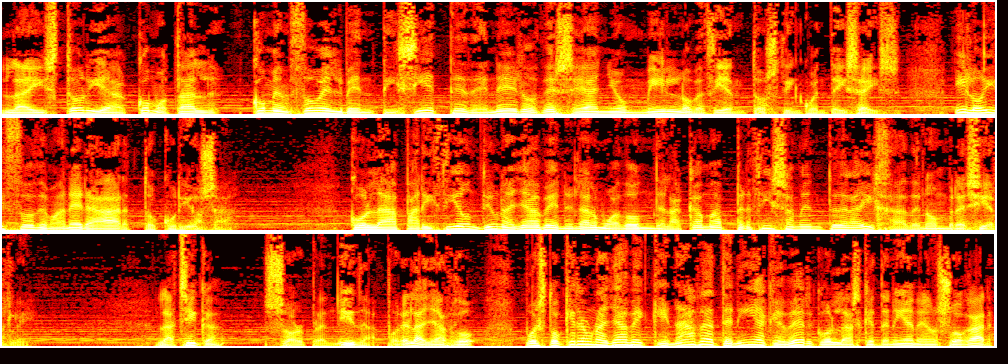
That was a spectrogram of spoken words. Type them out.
La historia como tal comenzó el 27 de enero de ese año 1956 y lo hizo de manera harto curiosa, con la aparición de una llave en el almohadón de la cama precisamente de la hija de nombre Shirley. La chica, sorprendida por el hallazgo, puesto que era una llave que nada tenía que ver con las que tenían en su hogar,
